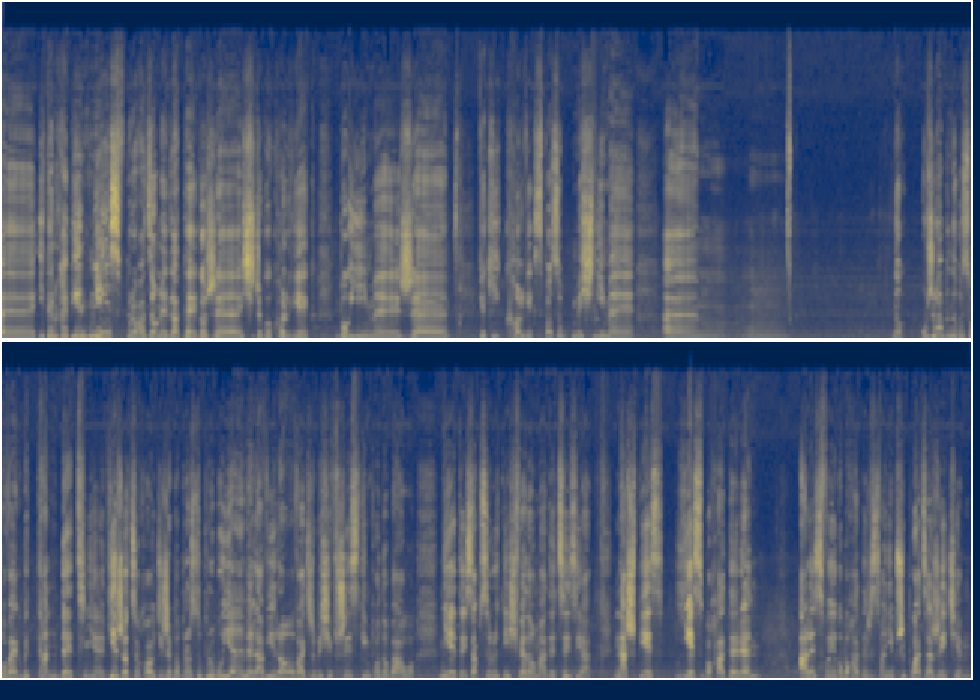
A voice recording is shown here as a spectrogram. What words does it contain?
E, I ten happy end nie jest wprowadzony dlatego, że się czegokolwiek boimy, że w jakikolwiek sposób myślimy. mm, no, użyłabym tego słowa jakby tandetnie. Wiesz o co chodzi, że po prostu próbujemy lawirować, żeby się wszystkim podobało. Nie, to jest absolutnie świadoma decyzja. Nasz pies jest bohaterem, ale swojego bohaterstwa nie przypłaca życiem.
